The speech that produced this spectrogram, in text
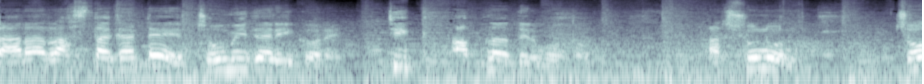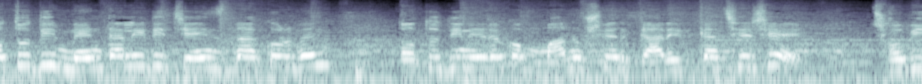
তারা রাস্তাঘাটে জমিদারি করে ঠিক আপনাদের মতো আর শুনুন যতদিন মেন্টালিটি চেঞ্জ না করবেন ততদিন এরকম মানুষের গাড়ির কাছে এসে ছবি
